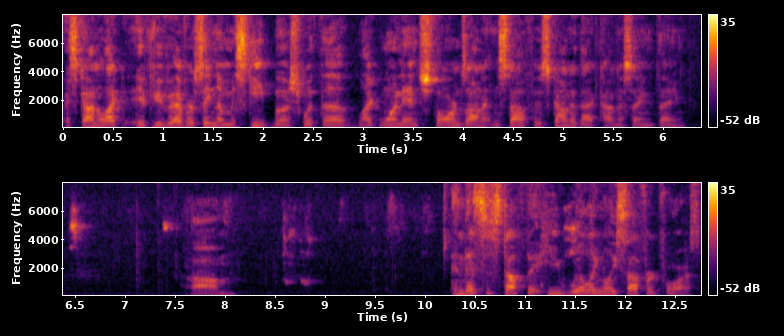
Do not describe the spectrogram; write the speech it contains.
it's kind of like if you've ever seen a mesquite bush with the like one inch thorns on it and stuff. It's kind of that kind of same thing. Um, and this is stuff that he willingly suffered for us.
